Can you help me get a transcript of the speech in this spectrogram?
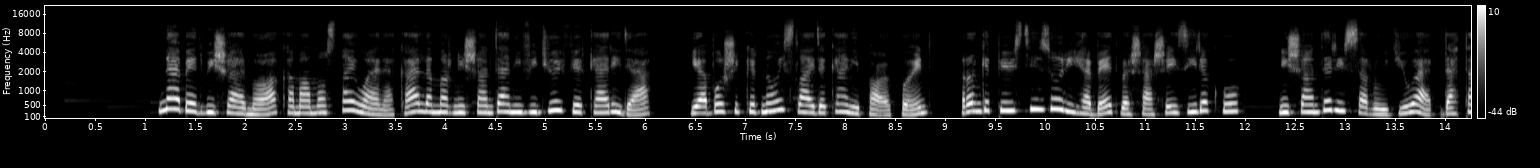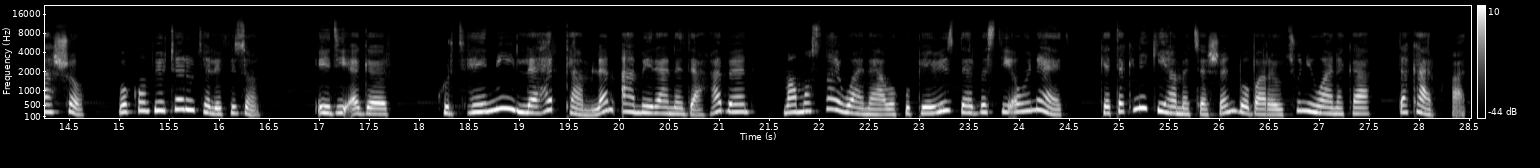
نابێت بیشارمەوە کە مامۆستای وانەکە لە مەڕنیشاندانی ڤیددیوی فێرکاریدا یا بۆ شیکردنەوەی سلایدەکانی پاورپۆینت ڕەنگە پێویستی زۆری هەبێت بە شاشەی زیرەک و نیشاندەری سەڕووی دیوار داتاشۆ و کۆمپیوتەر و تەلەفزۆن ئێدی ئەگەر کورتێنی لە هەر کام لەم ئامێرانەدا هەبن مامۆستای وانا وەکو پێویست دەربەستی ئەوە نایەت کە تەکنیکی هەمەچەشن بۆ بەڕێوچوونی وانەکە دەکار بخات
